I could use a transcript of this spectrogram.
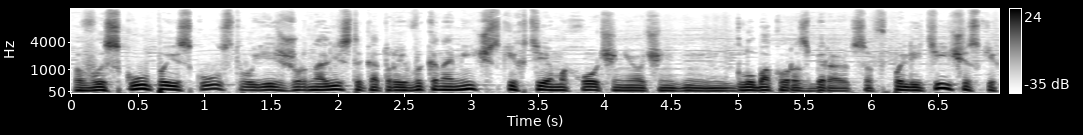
в иску по искусству, есть журналисты, которые в экономических темах очень и очень глубоко разбираются, в политических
